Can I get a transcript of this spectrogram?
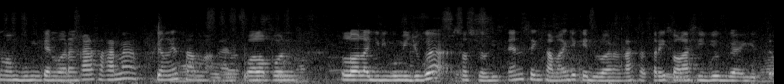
membumikan luar angkasa karena feelnya sama kan. Walaupun lo lagi di bumi juga social distancing sama aja kayak di luar angkasa terisolasi juga gitu.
